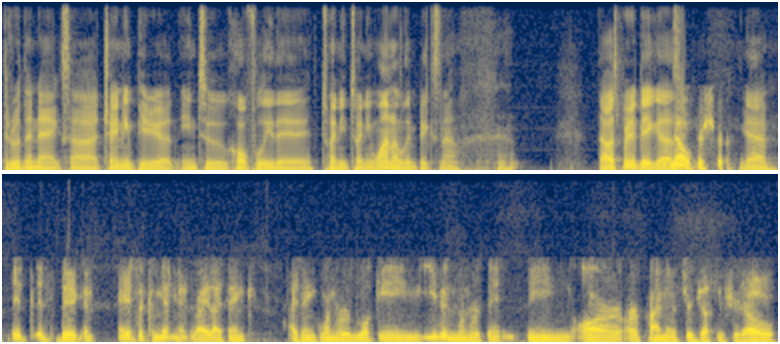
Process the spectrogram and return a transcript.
through the next uh, training period into hopefully the 2021 Olympics. Now, that was pretty big. Was- no, for sure. yeah, it's it's big and it's a commitment, right? I think I think when we're looking, even when we're th- seeing our our Prime Minister Justin Trudeau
